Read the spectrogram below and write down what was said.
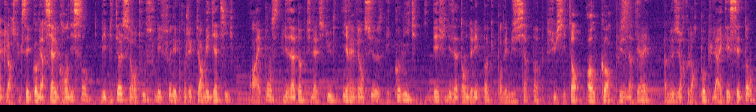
Avec leur succès commercial grandissant, les Beatles se retrouvent sous les feux des projecteurs médiatiques. En réponse, ils adoptent une attitude irrévérencieuse et comique qui défie les attentes de l'époque pour des musiciens pop, suscitant encore plus d'intérêt. À mesure que leur popularité s'étend,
